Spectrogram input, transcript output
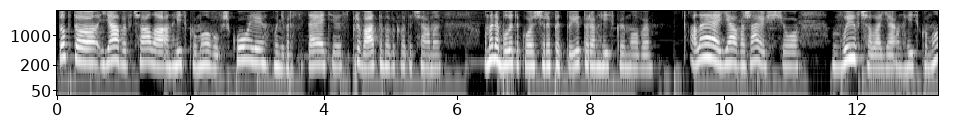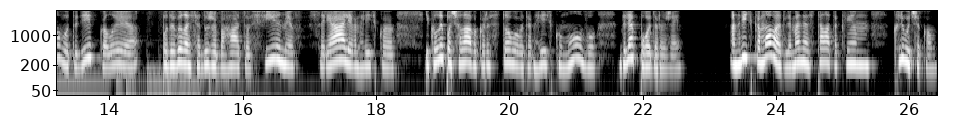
Тобто я вивчала англійську мову в школі, в університеті з приватними викладачами. У мене були також репетитори англійської мови. Але я вважаю, що вивчила я англійську мову тоді, коли подивилася дуже багато фільмів, серіалів англійською, і коли почала використовувати англійську мову для подорожей. Англійська мова для мене стала таким ключиком,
